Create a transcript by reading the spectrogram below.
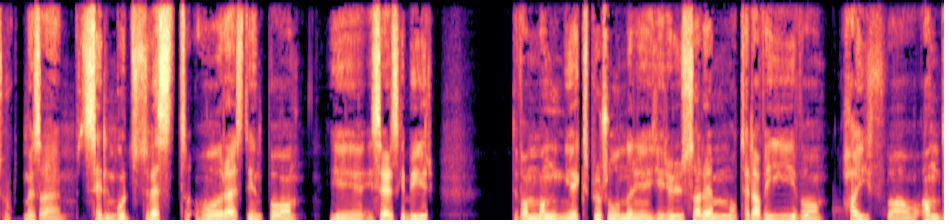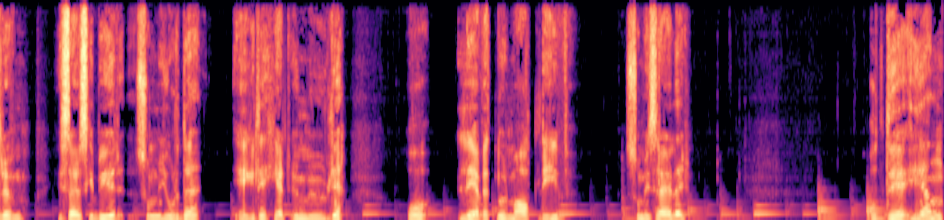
tok med seg selvmordsvest og reiste inn på israelske byer. Det var mange eksplosjoner i Jerusalem og Tel Aviv og Haifa og andre israelske byer som gjorde det egentlig helt umulig å leve et normalt liv som israeler. Og det igjen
